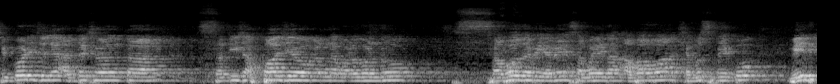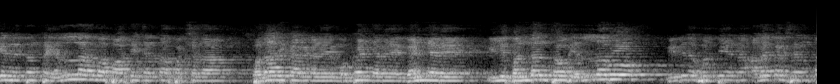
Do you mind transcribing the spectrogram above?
ಚಿಕ್ಕೋಡಿ ಜಿಲ್ಲೆ ಅಧ್ಯಕ್ಷರಾದಂಥ ಸತೀಶ್ ಅಪ್ಪಾಜಿ ಅವರನ್ನ ಒಳಗೊಂಡು ಸಹೋದರಿಯರೇ, ಸಮಯದ ಅಭಾವ ಕ್ಷಮಿಸಬೇಕು. ವೇದಿಕೆಯಲ್ಲಿದ್ದಂಥ ಎಲ್ಲ ನಮ್ಮ ಭಾರತೀಯ ಜನತಾ ಪಕ್ಷದ ಪದಾಧಿಕಾರಿಗಳೇ, ಮುಖಂಡರೇ, ಗಣ್ಯರೇ, ಇಲ್ಲಿ ಬಂದಂಥವ್ರು ಎಲ್ಲರೂ ವಿವಿಧ ಹುದ್ದೆಯನ್ನು ಅಲಂಕರಿಸಿದಂಥ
